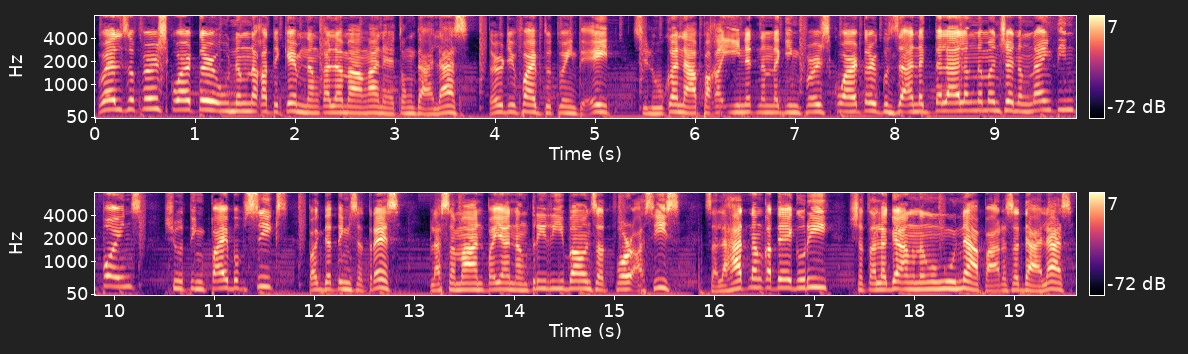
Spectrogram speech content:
Well, sa first quarter, unang nakatikim ng kalamangan itong Dallas, 35 to 28. Si Luka napakainit ng naging first quarter kung saan nagtala lang naman siya ng 19 points, shooting 5 of 6 pagdating sa 3 Plus samahan pa yan ng 3 rebounds at 4 assists. Sa lahat ng kategory, siya talaga ang nangunguna para sa Dallas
